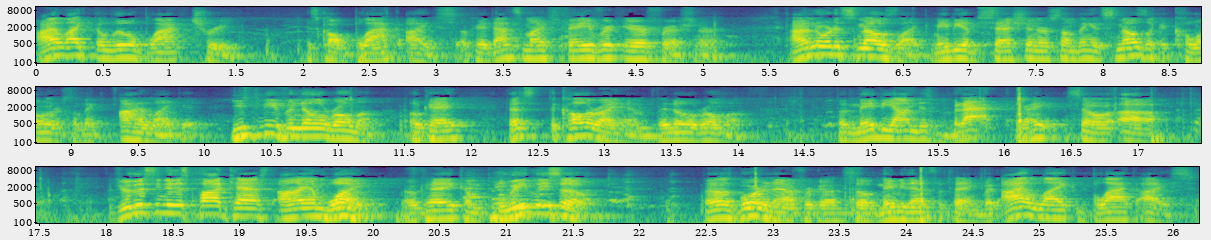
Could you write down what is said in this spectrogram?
I like the little black tree. It's called black ice. Okay, that's my favorite air freshener. I don't know what it smells like. Maybe obsession or something. It smells like a cologne or something. I like it. Used to be Vanillaroma, okay? That's the color I am, vanilla Roma. But maybe I'm just black, right? So uh, if you're listening to this podcast, I am white, okay? Completely so. But I was born in Africa, so maybe that's the thing. But I like black ice.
